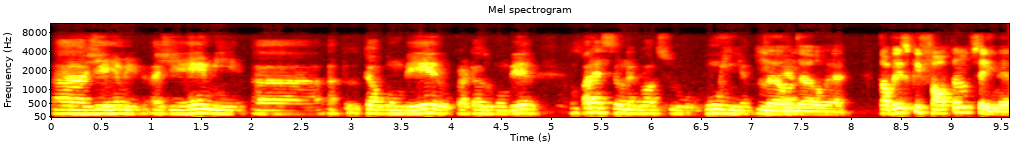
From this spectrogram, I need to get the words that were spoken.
A GM, a GM, a, até o bombeiro, o quartel do bombeiro, não parece ser um negócio ruim aqui. Não, né? não, é. Talvez o que falta, não sei, né?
